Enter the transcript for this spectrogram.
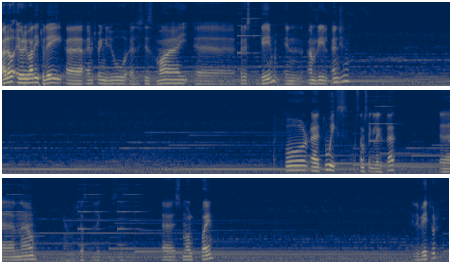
Hello everybody, today uh, I'm showing you, uh, this is my uh, first game in Unreal Engine. For uh, two weeks or something like that. Uh, now, just like this is a small plane. Elevator.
